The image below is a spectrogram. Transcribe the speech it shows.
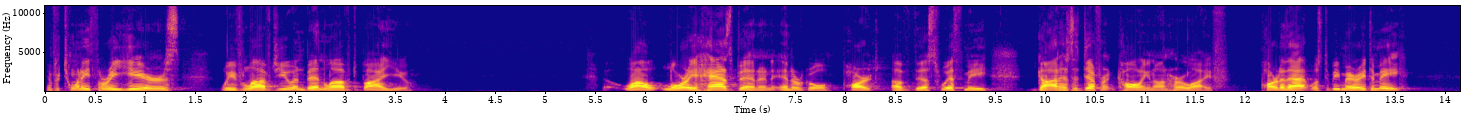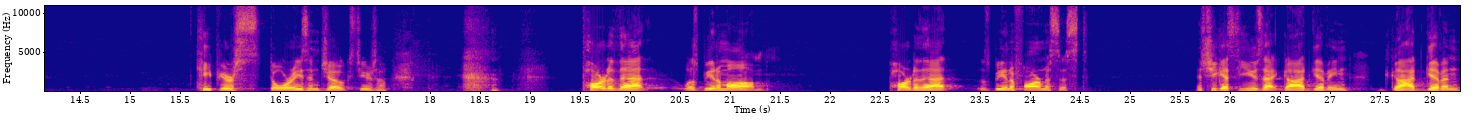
And for 23 years, we've loved you and been loved by you. While Lori has been an integral part of this with me, God has a different calling on her life. Part of that was to be married to me. Keep your stories and jokes to yourself. Part of that was being a mom. Part of that was being a pharmacist. And she gets to use that God-given, God-given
